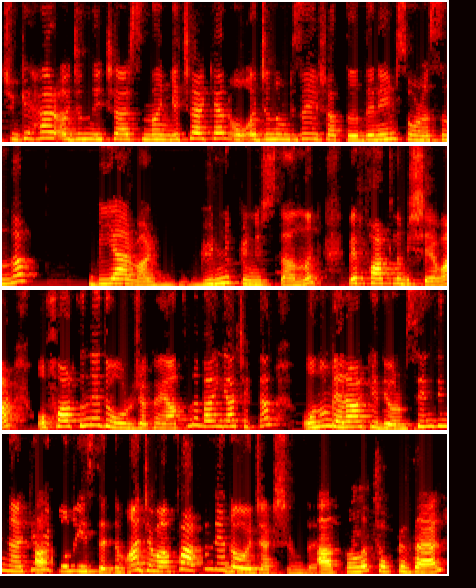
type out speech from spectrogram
çünkü her acının içerisinden geçerken o acının bize yaşattığı deneyim sonrasında bir yer var. Günlük günistanlık ve farklı bir şey var. O farklı ne doğuracak hayatında? Ben gerçekten onu merak ediyorum. Seni dinlerken A- hep onu hissettim. Acaba farklı ne doğacak şimdi? Aslında çok güzel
